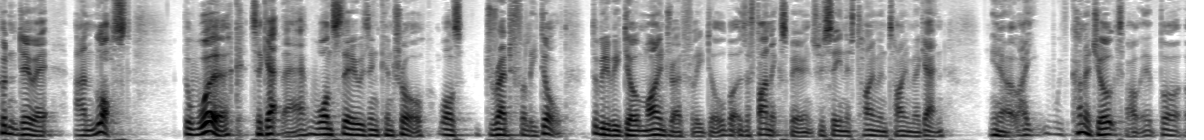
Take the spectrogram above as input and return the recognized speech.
couldn't do it, and lost. The work to get there, once Theory was in control, was dreadfully dull. WWE don't mind dreadfully dull, but as a fan experience, we've seen this time and time again. You know, like we've kind of joked about it, but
